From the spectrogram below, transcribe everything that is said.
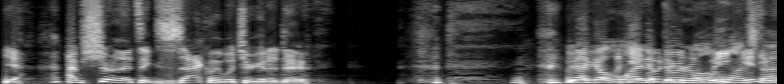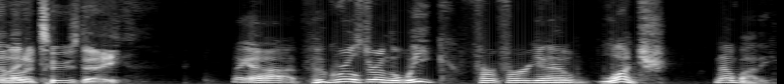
yeah. I'm sure that's exactly what you're going to do. You're going to light up the grill the at lunchtime anyway. on a Tuesday. Yeah, uh, who grills during the week for for you know lunch? Nobody.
